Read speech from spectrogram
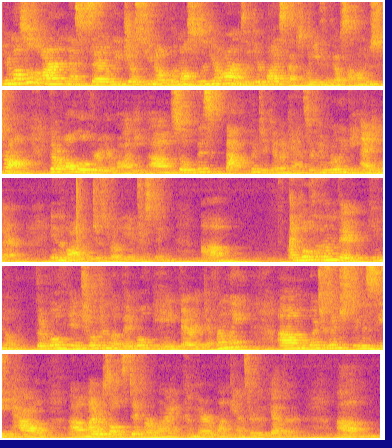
your muscles aren't necessarily just, you know, the muscles in your arms, like your biceps, when you think of someone who's strong. They're all over your body. Um, so this that particular cancer can really be anywhere in the body, which is really interesting. Um, and both of them, they're, you know, they're both in children, but they both behave very differently. Um, which is interesting to see how uh, my results differ when I compare one cancer to the other. Um,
